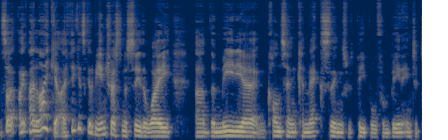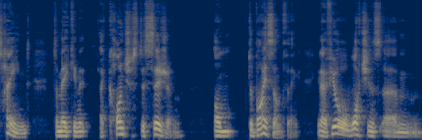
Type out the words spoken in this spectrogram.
So I, I, like it. I think it's going to be interesting to see the way uh, the media and content connects things with people from being entertained to making a conscious decision on to buy something you know, if you're watching um,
